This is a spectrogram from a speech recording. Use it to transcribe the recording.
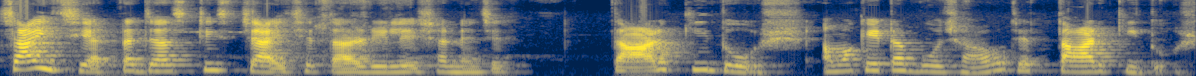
চাইছে, একটা জাস্টিস চাইছে তার রিলেশনে যে তার কি দোষ? আমাকে এটা বোঝাও যে তার কি দোষ?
